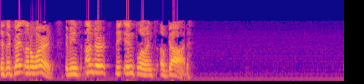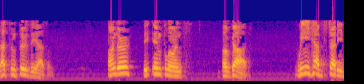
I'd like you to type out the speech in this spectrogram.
Is a great little word. It means under the influence of God. That's enthusiasm. Under the influence of God. We have studied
